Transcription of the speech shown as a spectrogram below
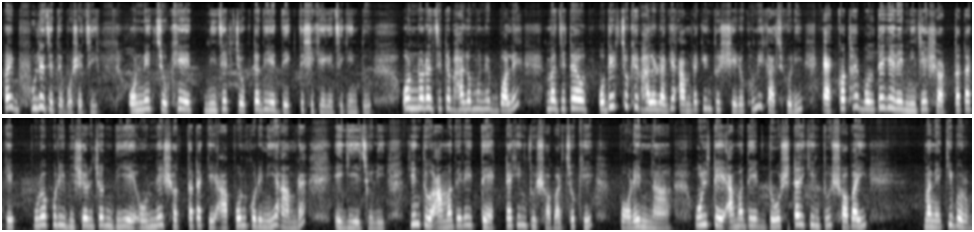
প্রায় ভুলে যেতে বসেছি। অন্যের চোখে নিজের চোখটা দিয়ে দেখতে শিখে গেছি কিন্তু। অন্যরা যেটা ভালো মনে বলে বা যেটা ওদের চোখে ভালো লাগে, আমরা কিন্তু সেরকমই কাজ করি। এক কথায় বলতে গেলে নিজের সত্তাটাকে পুরোপুরি বিসর্জন দিয়ে অন্যের সত্তাটাকে আপন করে নিয়ে আমরা এগিয়ে চলি। কিন্তু আমাদের এই ত্যাগটা কিন্তু সবার চোখে পড়ে না। উল্টে আমাদের দোষটাই কিন্তু সবাই মানে কি বলব,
